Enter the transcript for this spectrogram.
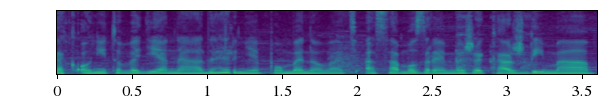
tak oni to vedia nádherne pomenovať. A samozrejme, že každý má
